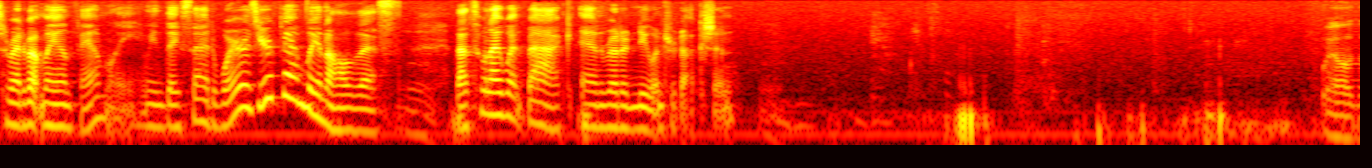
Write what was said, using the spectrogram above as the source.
to write about my own family. I mean, they said, Where is your family in all of this? Mm. That's when I went back and wrote a new introduction. Well,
